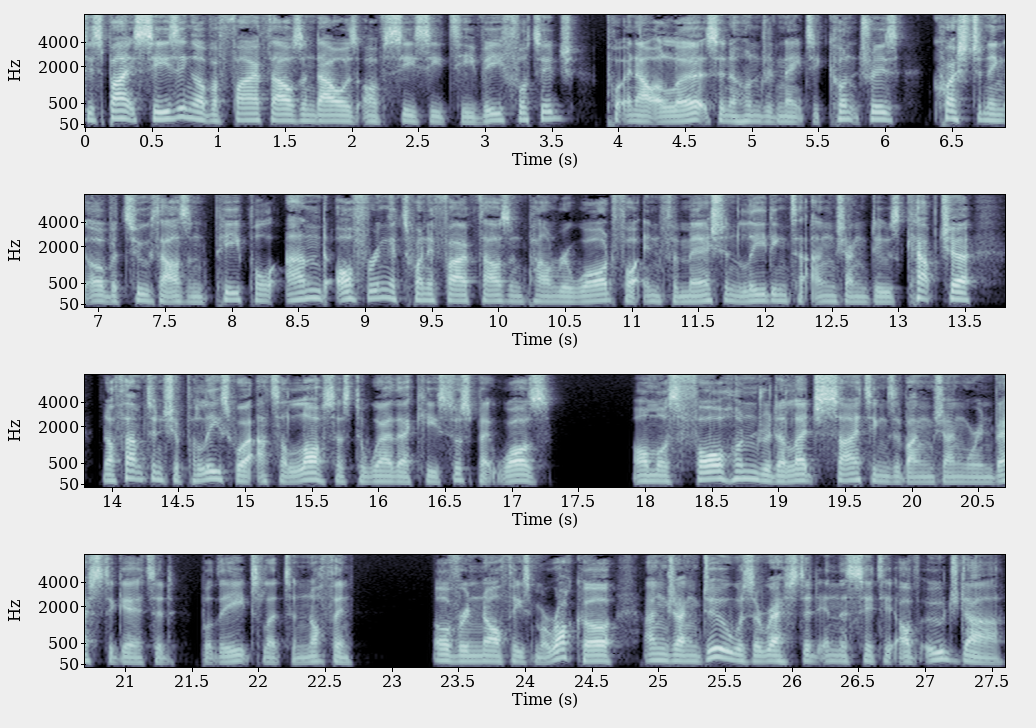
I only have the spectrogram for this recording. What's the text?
Despite seizing over 5,000 hours of CCTV footage, putting out alerts in 180 countries, questioning over 2,000 people, and offering a £25,000 reward for information leading to Ang capture, Northamptonshire police were at a loss as to where their key suspect was. Almost 400 alleged sightings of Anxiang were investigated, but they each led to nothing. Over in northeast Morocco, Ang was arrested in the city of Oujda,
